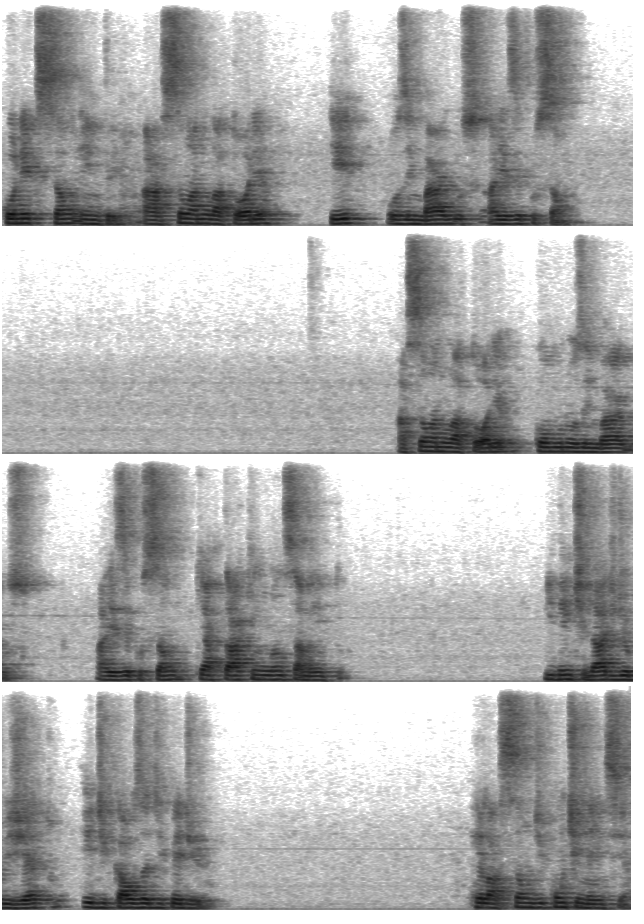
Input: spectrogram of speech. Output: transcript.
Conexão entre a ação anulatória e os embargos à execução. Ação anulatória, como nos embargos, a execução que ataque um lançamento, identidade de objeto e de causa de pedir, relação de continência,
